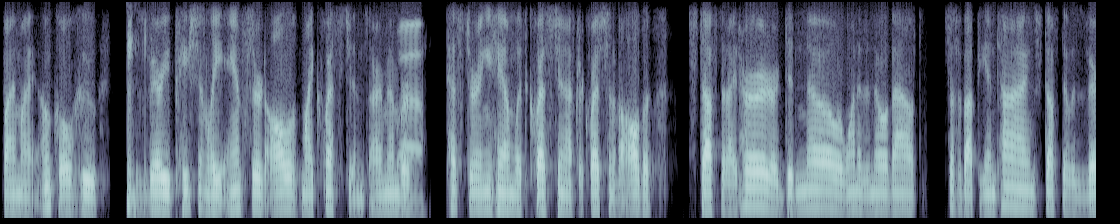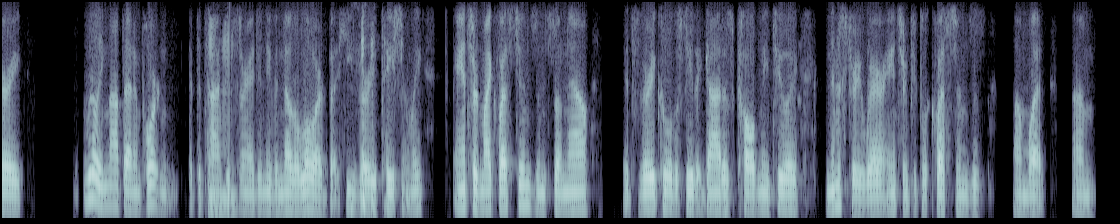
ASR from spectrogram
by my uncle who very patiently answered all of my questions. I remember wow. pestering him with question after question about all the stuff that I'd heard or didn't know or wanted to know about, stuff about the end times, stuff that was very really not that important at the time mm-hmm. considering I didn't even know the Lord, but he very patiently answered my questions and so now it's very cool to see that God has called me to a ministry where answering people's questions is um, what um,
